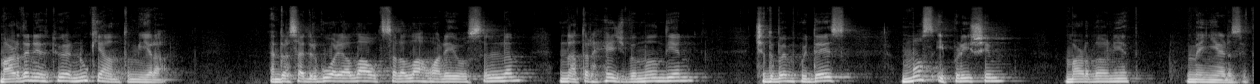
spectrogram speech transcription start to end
Marrëdhëniet e tyre nuk janë të mira. E ndërsa i dërguari i Allahut sallallahu alaihi wasallam na tërheq vëmendjen që të bëjmë kujdes mos i prishim marrëdhëniet me njerëzit.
